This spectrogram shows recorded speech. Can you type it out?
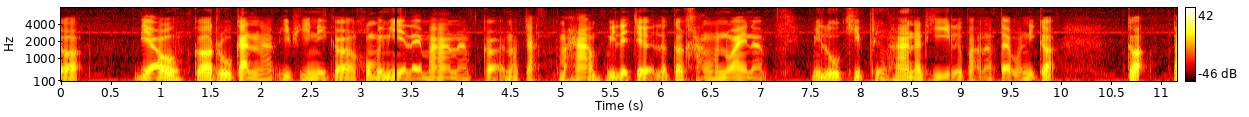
ก็เดี๋ยวก็รู้กันนะครับ EP นี้ก็คงไม่มีอะไรมากนะครับ ก็นอกจากมาหาวิลเลเจอร์แล้วก็ขังมันไว้นะครับ ไม่รู้คลิปถึง 5 นาทีหรือเปล่านะครับ แต่วันนี้ก็ก็ ไป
